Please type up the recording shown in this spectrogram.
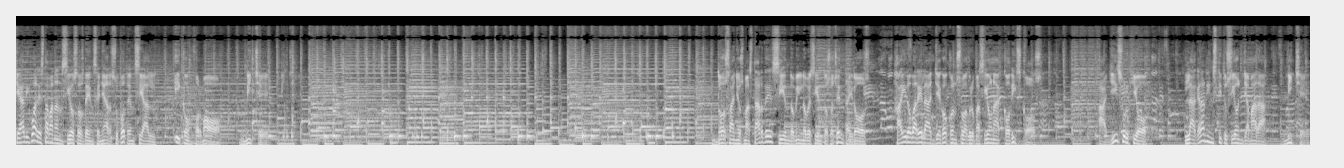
que al igual estaban ansiosos de enseñar su potencial y conformó Nietzsche. Dos años más tarde, siendo 1982, Jairo Varela llegó con su agrupación a Codiscos. Allí surgió la gran institución llamada Nietzsche.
